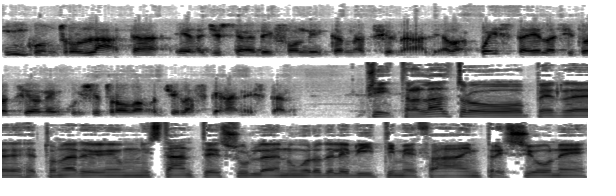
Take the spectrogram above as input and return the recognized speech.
incontrollata è la gestione dei fondi internazionali. Allora, questa è la situazione in cui si trova oggi l'Afghanistan. Sì, tra l'altro per eh, tornare un istante sul numero delle vittime fa impressione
